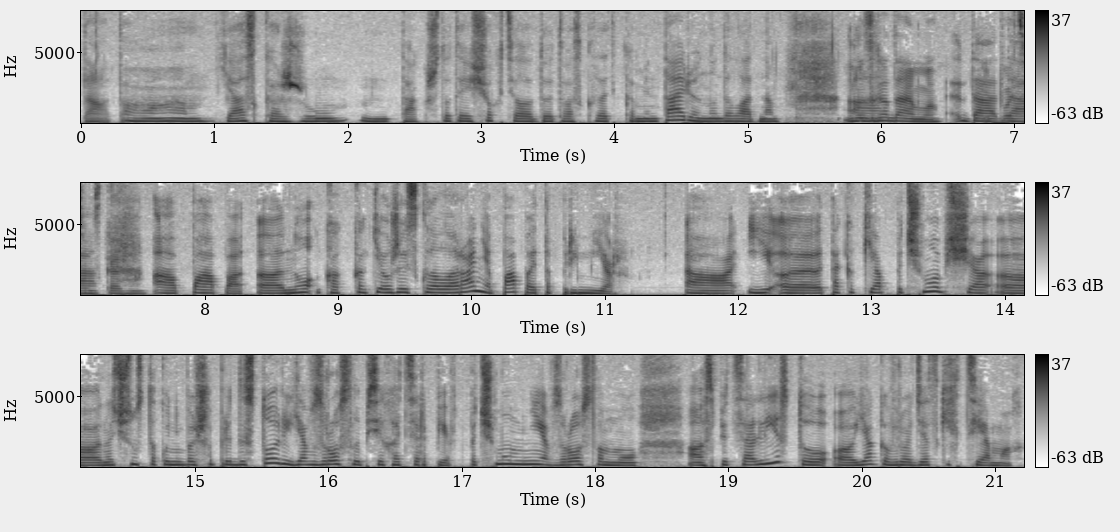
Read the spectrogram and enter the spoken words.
Да, А, я скажу так, что-то еще хотела до этого сказать к комментарию, но да ладно. Мы а, сгадаем, да, да. скажем. А, папа, э, но как, как я уже и сказала ранее, папа это пример. А, и э, так как я, почему вообще, э, начну с такой небольшой предыстории, я взрослый психотерапевт. Почему мне, взрослому э, специалисту, э, я говорю о детских темах?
